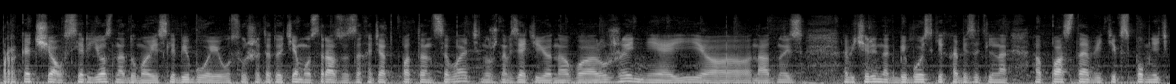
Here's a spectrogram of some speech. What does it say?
прокачал серьезно, думаю, если бибои услышат эту тему, сразу захотят потанцевать, нужно взять ее на вооружение и а, на одной из вечеринок бибойских обязательно поставить и вспомнить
